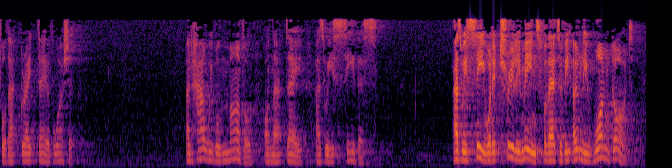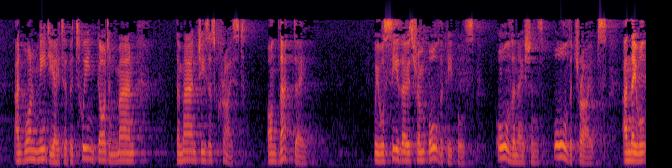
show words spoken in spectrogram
for that great day of worship and how we will marvel on that day as we see this. As we see what it truly means for there to be only one God and one mediator between God and man, the man Jesus Christ. On that day, we will see those from all the peoples, all the nations, all the tribes, and they will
